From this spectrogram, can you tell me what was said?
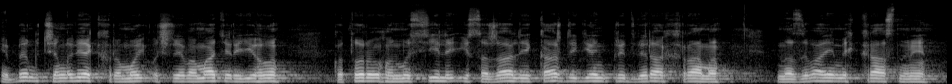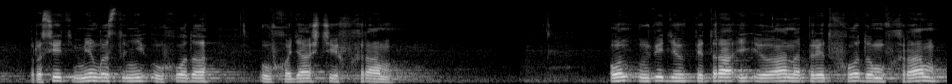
и был человек хромой от чрева матери его, которого носили и сажали каждый день при дверях храма, называемых красными, просить милостыни у входа у входящих в храм. Он, увидев Петра и Иоанна перед входом в храм,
